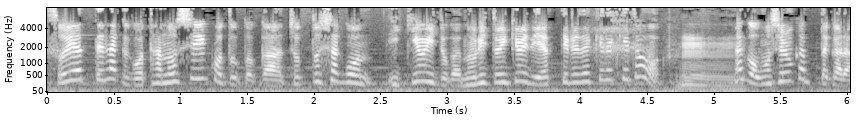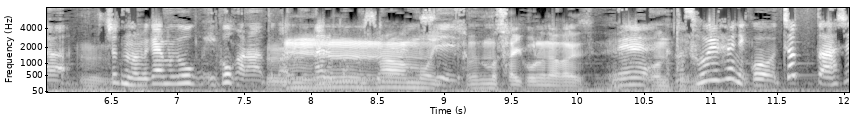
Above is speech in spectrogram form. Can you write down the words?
そうやってなんかこう楽しいこととか、ちょっとしたこう勢いとかノリと勢いでやってるだけだけど、うん。なんか面白かったから、うんちょっと飲み会も行こうかなとかってなるかもしれああ、ないしもういい。そ。れも最高の流れですね。ね、そういうふうにこう、ちょっと足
